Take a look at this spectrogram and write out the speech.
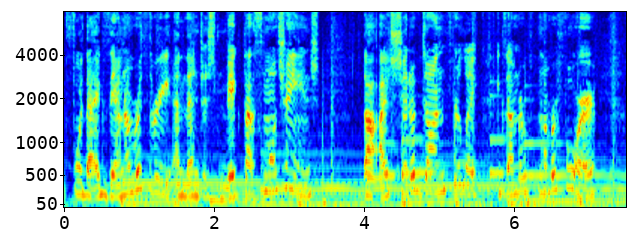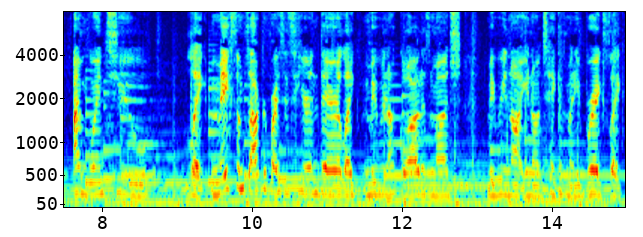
for that exam number three and then just make that small change that I should have done for like exam number four. I'm going to like make some sacrifices here and there, like maybe not go out as much, maybe not, you know, take as many breaks, like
